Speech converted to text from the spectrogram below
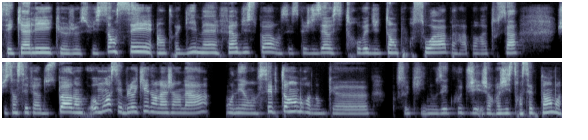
c'est calé que je suis censée, entre guillemets, faire du sport. C'est ce que je disais aussi, trouver du temps pour soi par rapport à tout ça. Je suis censée faire du sport. Donc, au moins, c'est bloqué dans l'agenda. On est en septembre, donc euh, pour ceux qui nous écoutent, j'enregistre en septembre.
